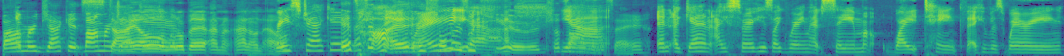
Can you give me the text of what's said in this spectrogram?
bomber jacket bomber style jacket. a little bit. I don't, I don't know. Race jacket. It's That's hot. thing, His shoulders Yeah. look huge. That's all I'm gonna say. And again, I swear he's like wearing that same white tank that he was wearing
